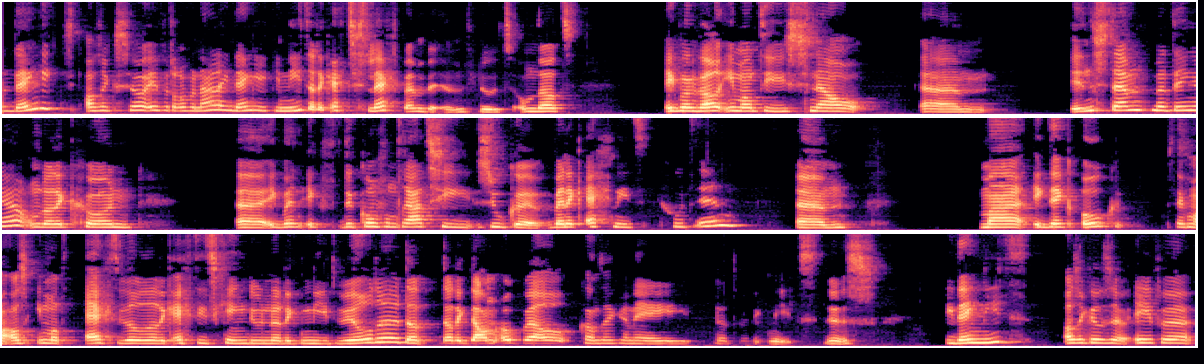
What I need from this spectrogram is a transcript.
dat denk ik. Als ik zo even erover nadenk, denk ik niet dat ik echt slecht ben beïnvloed. Omdat ik ben wel iemand die snel ehm, instemt met dingen. Omdat ik gewoon. eh, ik ben, ik, de confrontatie zoeken ben ik echt niet goed in. Ehm, maar ik denk ook, zeg maar, als iemand echt wilde dat ik echt iets ging doen dat ik niet wilde, dat, dat ik dan ook wel kan zeggen: nee, dat wil ik niet. Dus ik denk niet, als ik er zo even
